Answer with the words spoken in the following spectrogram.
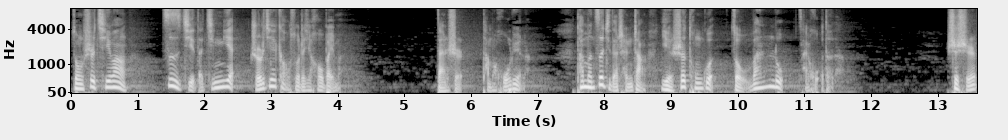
总是期望自己的经验直接告诉这些后辈们，但是他们忽略了。他们自己的成长也是通过走弯路才获得的。事实，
